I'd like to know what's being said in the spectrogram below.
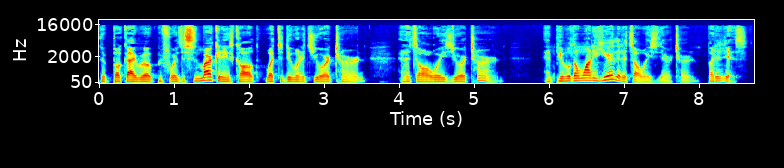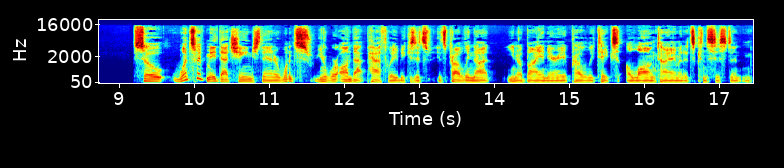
the book I wrote before this is marketing is called What to Do When It's Your Turn, and it's always your turn. And people don't want to hear that it's always their turn, but it is. So once I've made that change then or once you know we're on that pathway because it's it's probably not, you know, binary, it probably takes a long time and it's consistent and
